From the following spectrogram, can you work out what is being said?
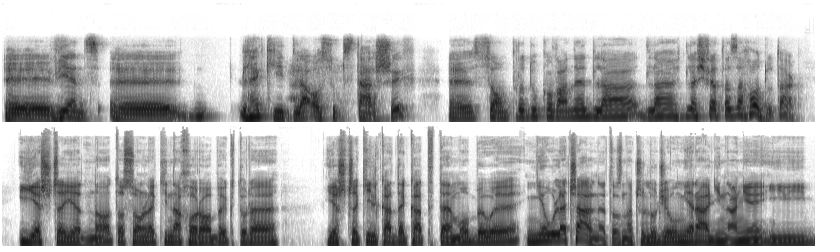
E, więc leki dla osób starszych są produkowane dla, dla, dla świata zachodu, tak. I jeszcze jedno, to są leki na choroby, które jeszcze kilka dekad temu były nieuleczalne, to znaczy ludzie umierali na nie i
